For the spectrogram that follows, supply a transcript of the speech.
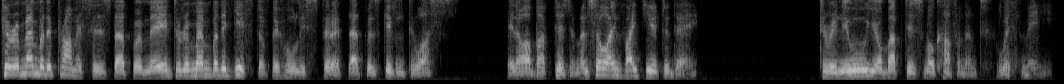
to remember the promises that were made, to remember the gift of the Holy Spirit that was given to us in our baptism. And so I invite you today to renew your baptismal covenant with me.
